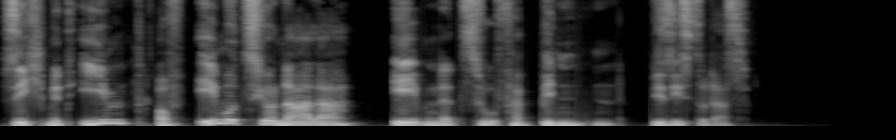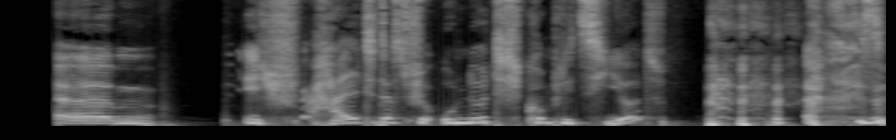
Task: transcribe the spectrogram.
sich mit ihm auf emotionaler Ebene zu verbinden. Wie siehst du das? Ähm, ich halte das für unnötig kompliziert. so.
